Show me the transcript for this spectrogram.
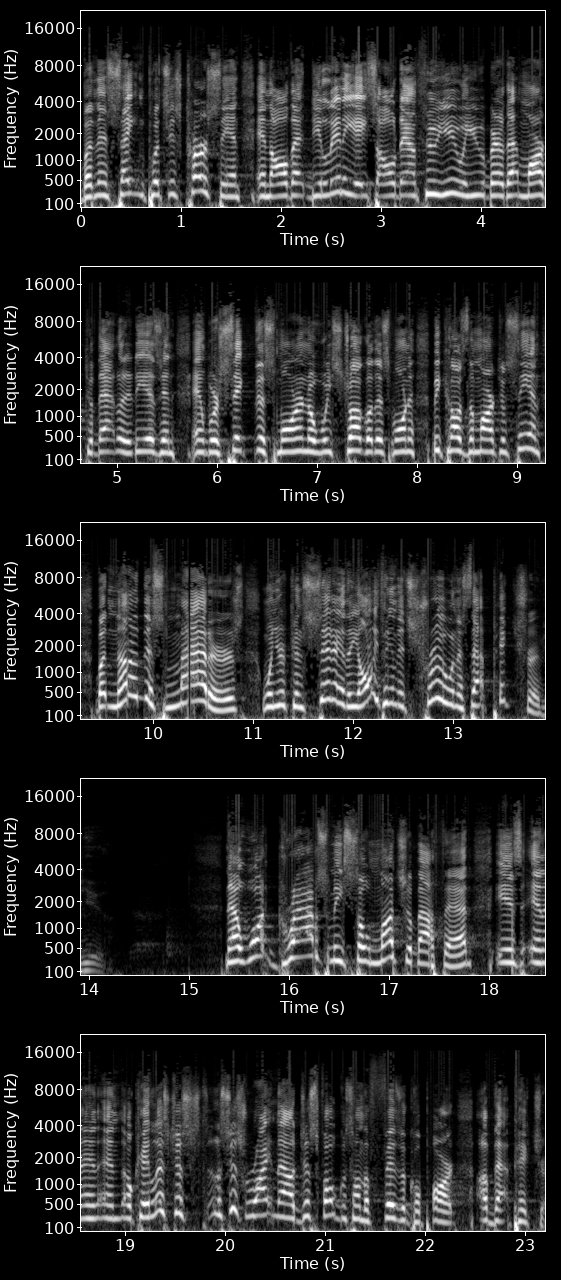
But then Satan puts his curse in, and all that delineates all down through you, and you bear that mark of that that it is. And, and we're sick this morning, or we struggle this morning because the mark of sin. But none of this matters when you're considering the only thing that's true, and it's that picture of you. Now, what grabs me so much about that is, and, and, and okay, let's just let's just right now just focus on the physical part of that picture.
